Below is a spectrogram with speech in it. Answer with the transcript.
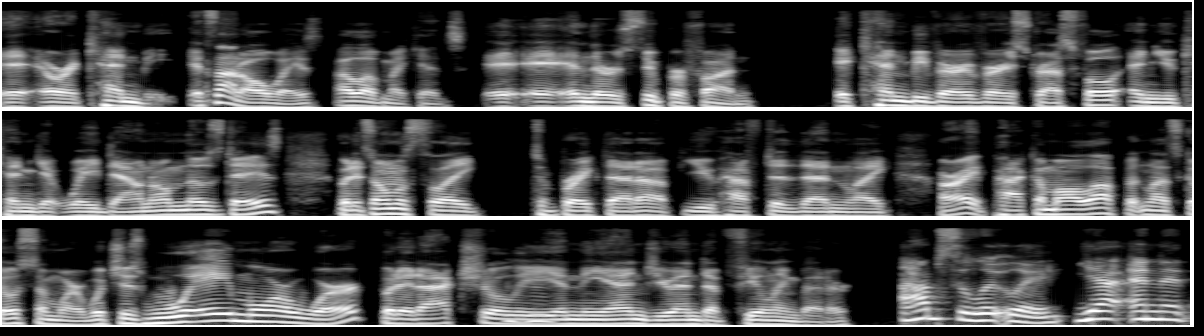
it, or it can be. It's not always. I love my kids i- i- and they're super fun. It can be very very stressful and you can get way down on those days, but it's almost like to break that up, you have to then like, all right, pack them all up and let's go somewhere, which is way more work, but it actually, Mhm. in the end, you end up feeling better. absolutely yeah and it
